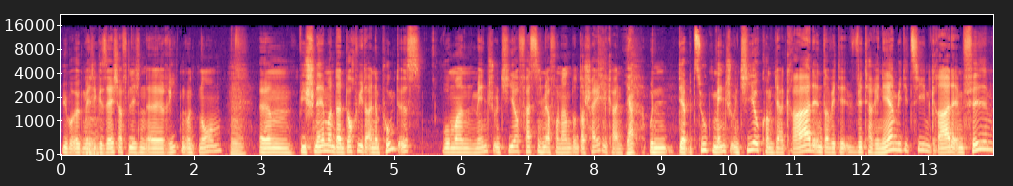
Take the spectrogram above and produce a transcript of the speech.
über irgendwelche gesellschaftlichen äh, Riten und Normen, ähm, wie schnell man dann doch wieder an einem Punkt ist, wo man Mensch und Tier fast nicht mehr voneinander unterscheiden kann. Ja. Und der Bezug Mensch und Tier kommt ja gerade in der Vet- Veterinärmedizin, gerade im Film,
